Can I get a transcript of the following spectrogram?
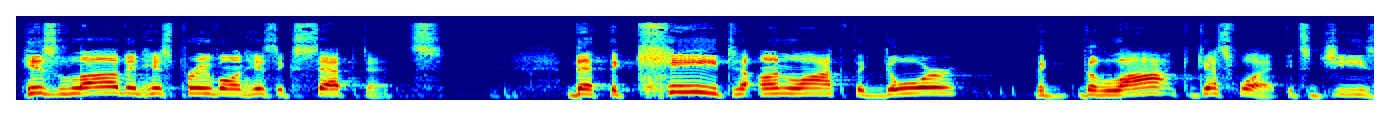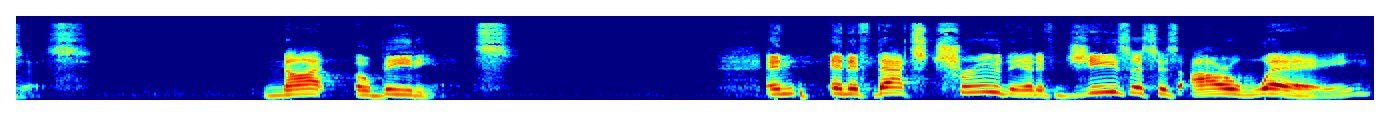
his love and his approval and his acceptance, that the key to unlock the door, the, the lock, guess what? It's Jesus, not obedience. And, and if that's true, then, if Jesus is our way,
